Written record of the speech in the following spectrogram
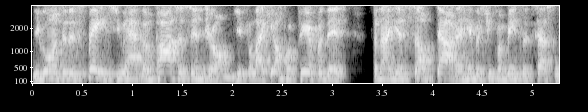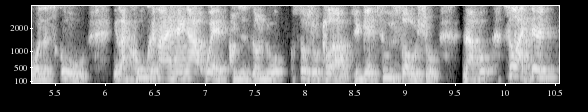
You go into the space, you have imposter syndrome. You feel like, yo, I'm prepared for this. But now your self-doubt inhibits you from being successful in the school. You're like, who can I hang out with? I'm just gonna do social clubs. You get too social. Now, so like there,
